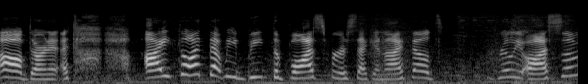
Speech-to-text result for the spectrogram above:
Oh darn it. I, th I thought that we beat the boss for a second and I felt really awesome.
